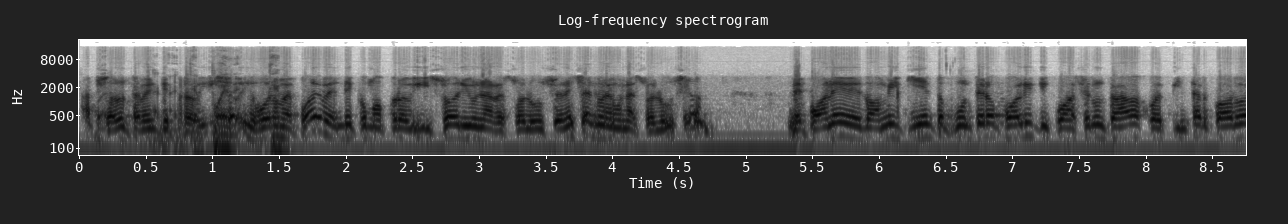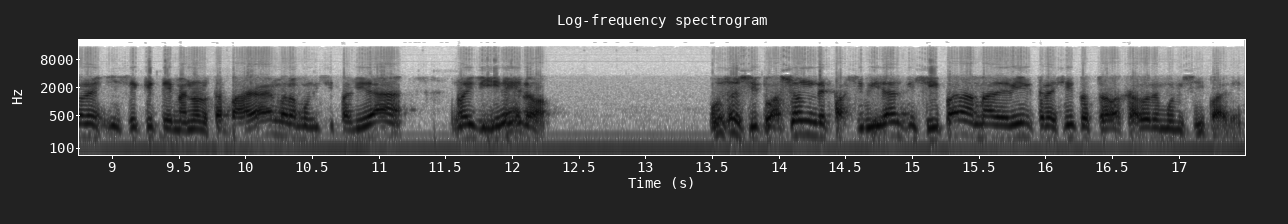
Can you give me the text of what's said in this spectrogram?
Absolutamente provisorio. y bueno, me puede vender como provisorio una resolución. Esa no es una solución. Me pone 2.500 punteros políticos a hacer un trabajo de pintar cordones y sé qué tema no lo está pagando la municipalidad, no hay dinero. Puso en situación de pasividad anticipada a más de 1.300 trabajadores municipales.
